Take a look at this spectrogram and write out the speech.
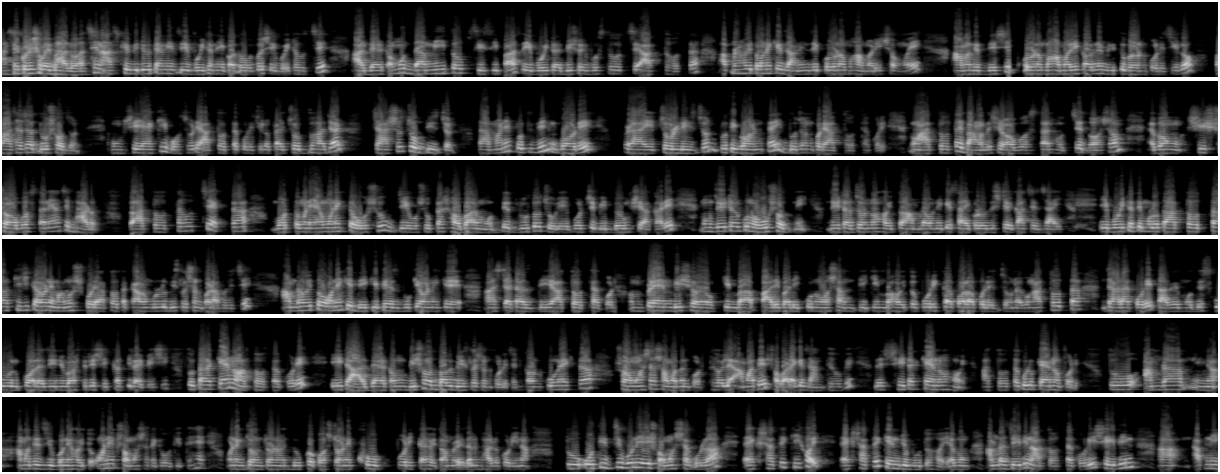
আশা করি সবাই ভালো আছেন। আজকে ভিডিওতে আমি যে বইটা নিয়ে কথা বলব, সেই বইটা হচ্ছে Albert Camus the myth of Sisyphus. এই বইটার বিষয়বস্তু হচ্ছে আত্মহত্যা। আপনারা হয়তো অনেকে জানেন যে করোনা মহামারীর সময়ে আমাদের দেশে করোনা মহামারীর কারণে মৃত্যুবরণ করেছিল পাঁচ হাজার দুশো জন এবং সেই একই বছরে আত্মহত্যা করেছিল প্রায় চোদ্দ হাজার চারশো চব্বিশ জন। তার মানে প্রতিদিন গড়ে প্রায় চল্লিশ জন প্রতি ঘন্টায় দুজন করে আত্মহত্যা করে। এবং আত্মহত্যায় বাংলাদেশের অবস্থান হচ্ছে দশম এবং শীর্ষ অবস্থানে আছে ভারত। আত্মহত্যা হচ্ছে একটা বর্তমানে এমন একটা অসুখ যে অসুখটা সবার মধ্যে দ্রুত ছড়িয়ে পড়ছে বিধ্বংসী আকারে এবং যেটার কোনো ঔষধ নেই, যেটার জন্য হয়তো আমরা অনেকে সাইকোলজিস্টের কাছে যাই। এই বইটাতে মূলত আত্মহত্যা কি কি কারণে মানুষ করে, আত্মহত্যার কারণগুলো বিশ্লেষণ করা হয়েছে। আমরা হয়তো অনেকে দেখি ফেসবুকে অনেকে স্ট্যাটাস দিয়ে আত্মহত্যা করে। প্রেম বিষয়ক কিংবা পারিবারিক কোনো অশান্তি কিংবা হয়তো পরীক্ষার ফলাফলের জন্য এবং আত্মহত্যা যারা করে তাদের মধ্যে স্কুল, কলেজ ইউনিভার্সিটির শিক্ষার্থীরাই বেশি। তো তারা কেন আত্মহত্যা করে? এটা আলবেয়ার কামু বিশদভাবে বিশ্লেষণ করেছেন। কারণ কোন একটা সমস্যার সমাধান করতে হলে আমাদের সবার আগে জানতে হবে যে সেটা কেন হয়, আত্মহত্যাগুলো কেন করে। তো আমরা আমাদের জীবনে হয়তো অনেক সমস্যা থাকে অতীতে হ্যাঁ অনেক যন্ত্রণা দুঃখ, কষ্ট, অনেক খুব পরীক্ষায় হয়তো আমরা রেজাল্ট ভালো করি না। তো অতীত জীবনে এই সমস্যাগুলা একসাথে কি হয়? একসাথে কেন্দ্রীভূত হয়। এবং আমরা যেদিন আত্মহত্যা করি সেই দিন আপনি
